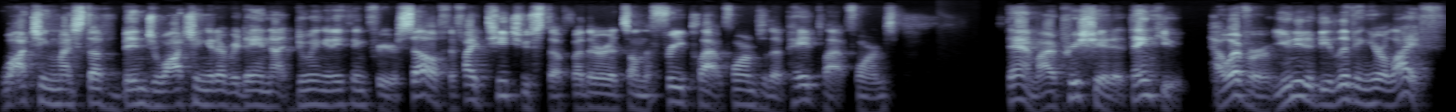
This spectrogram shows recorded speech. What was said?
watching my stuff, binge watching it every day and not doing anything for yourself. If I teach you stuff, whether it's on the free platforms or the paid platforms, damn, I appreciate it. Thank you. However, you need to be living your life.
